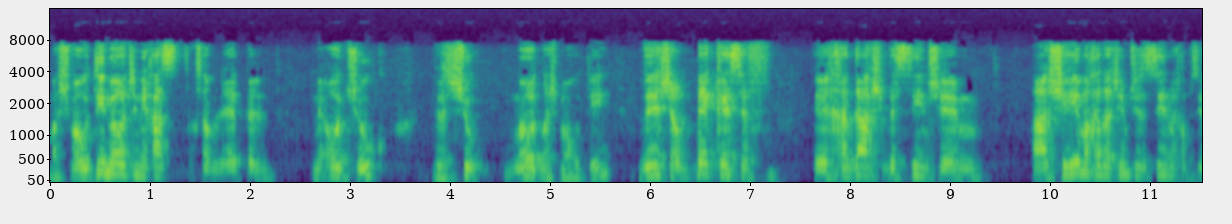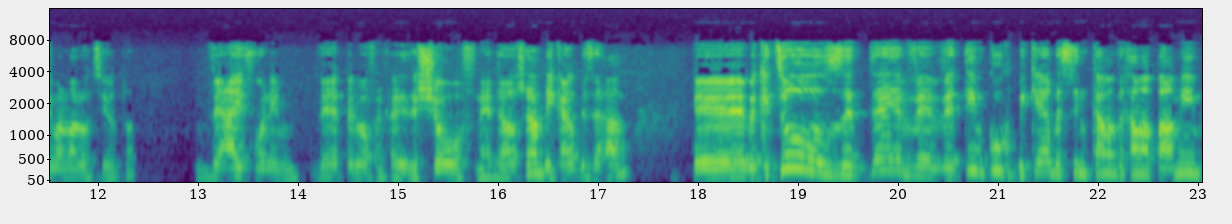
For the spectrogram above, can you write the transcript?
משמעותי מאוד שנכנס עכשיו לאפל מאוד שוק, וזה שוק מאוד משמעותי, ויש הרבה כסף אה, חדש בסין שהם העשירים החדשים של סין מחפשים על מה להוציא אותו, ואייפונים ואפל באופן כללי זה show off נהדר שם, בעיקר בזהב. אה, בקיצור, זה די, וטים קוק ביקר בסין כמה וכמה פעמים,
